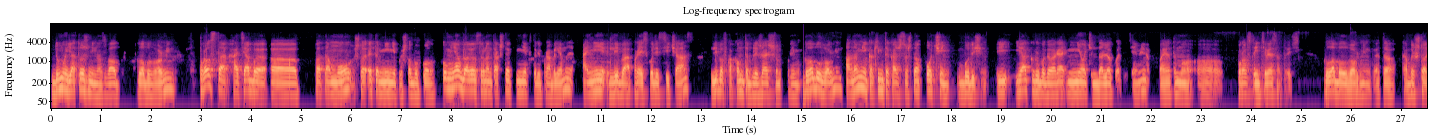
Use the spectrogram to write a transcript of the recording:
думаю, я тоже не назвал global warming. Просто хотя бы э, потому что это мне не пришло бы в голову. У меня в голове устроено так, что некоторые проблемы, они либо происходят сейчас, либо в каком-то ближайшем времени. Global warming, она мне каким-то кажется, что очень будущем. И я, грубо говоря, не очень далек в этой теме, поэтому э, просто интересно. То есть global warming это как бы что,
